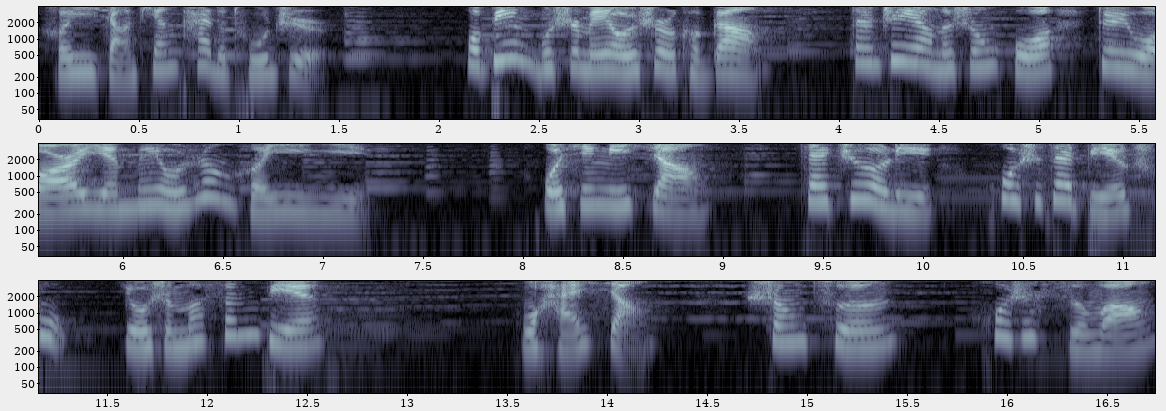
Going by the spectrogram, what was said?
和异想天开的图纸。我并不是没有事儿可干，但这样的生活对我而言没有任何意义。我心里想，在这里或是在别处有什么分别？我还想，生存或是死亡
